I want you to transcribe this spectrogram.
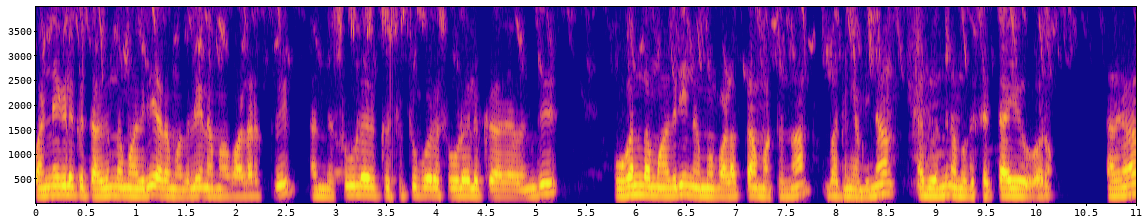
பண்ணைகளுக்கு தகுந்த மாதிரி அதை முதல்ல நம்ம வளர்த்து அந்த சூழலுக்கு சுற்றுப்புற சூழலுக்கு அதை வந்து உகந்த மாதிரி நம்ம வளர்த்தா மட்டும்தான் பார்த்தீங்க அப்படின்னா அது வந்து நமக்கு செட் ஆகி வரும். அதனால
